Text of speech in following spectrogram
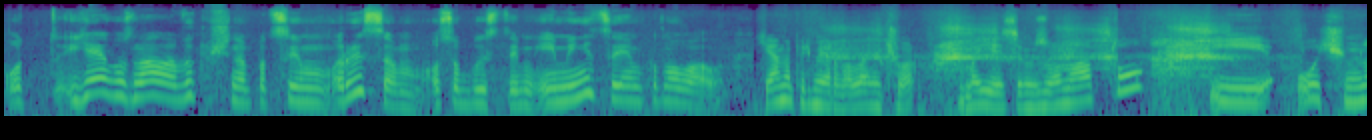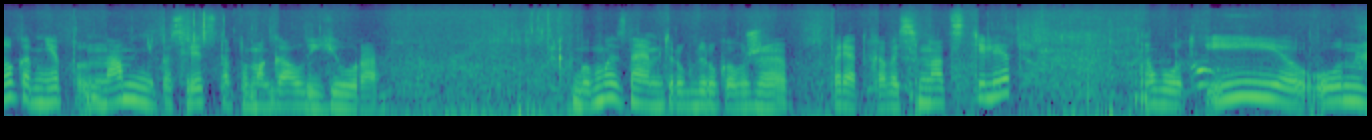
От я його знала виключно по цим рисам особистим, і мені це імпонувало. Я, наприклад, волонтер. Мы ездим в зону АТО, и очень много мне, нам непосредственно помогал Юра. Как бы мы знаем друг друга уже порядка 18 лет. Вот, и он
